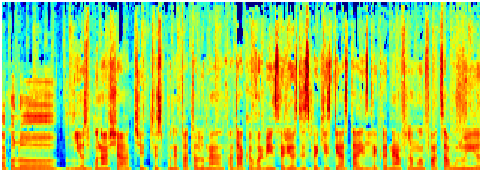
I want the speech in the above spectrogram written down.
acolo... Eu spun așa, ce te spune toată lumea, dacă vorbim serios despre chestia asta, Mhm. mm-hmm. este că ne aflăm în fața unui uh,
